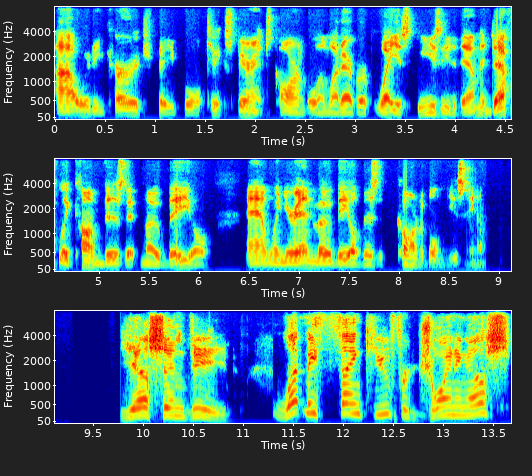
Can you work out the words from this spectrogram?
I would encourage people to experience Carnival in whatever way is easy to them, and definitely come visit Mobile. And when you're in Mobile, visit the Carnival Museum. Yes, indeed. Let me thank you for joining us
